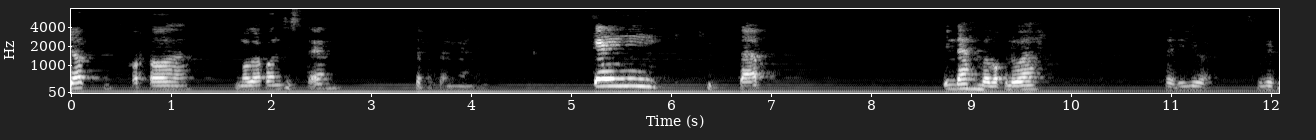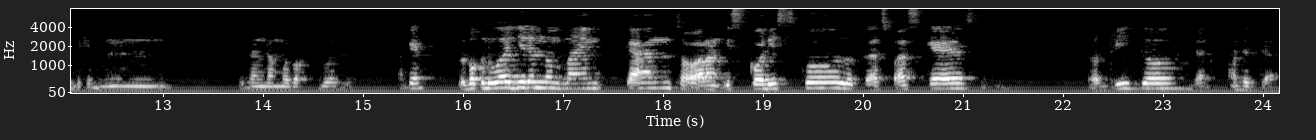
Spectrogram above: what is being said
job Courtois semoga konsisten setiap pertandingan oke okay. kita pindah babak kedua tadi juga sedikit sedikit hmm, tentang babak kedua sih oke okay. babak kedua dan memainkan seorang Isco Disco Lucas Vazquez Rodrigo dan Odegaard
